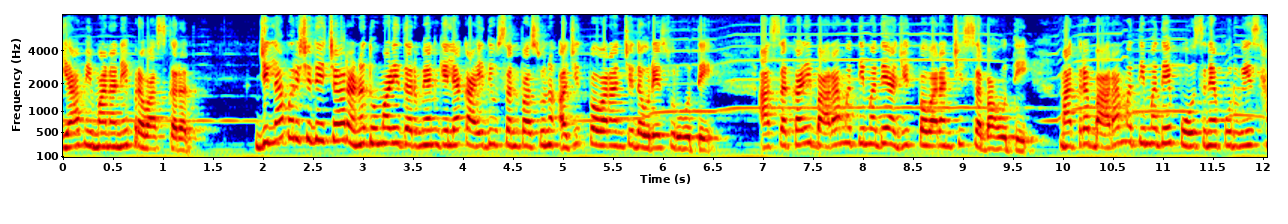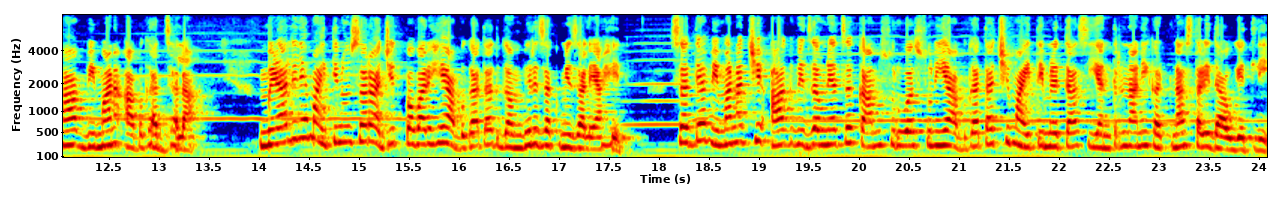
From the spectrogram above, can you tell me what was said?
या विमानाने प्रवास करत जिल्हा परिषदेच्या रणधुमाळी दरम्यान गेल्या काही दिवसांपासून अजित पवारांचे दौरे सुरू होते. आज सकाळी बारामतीमध्ये अजित पवारांची सभा होती. मात्र बारामतीमध्ये पोहोचण्यापूर्वीच हा विमान अपघात झाला. मिळालेल्या माहितीनुसार अजित पवार हे अपघातात गंभीर जखमी झाले आहेत. सध्या विमानाची आग विझवण्याचं काम सुरू असून या अपघाताची माहिती मिळताच यंत्रणांनी घटनास्थळी धाव घेतली.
